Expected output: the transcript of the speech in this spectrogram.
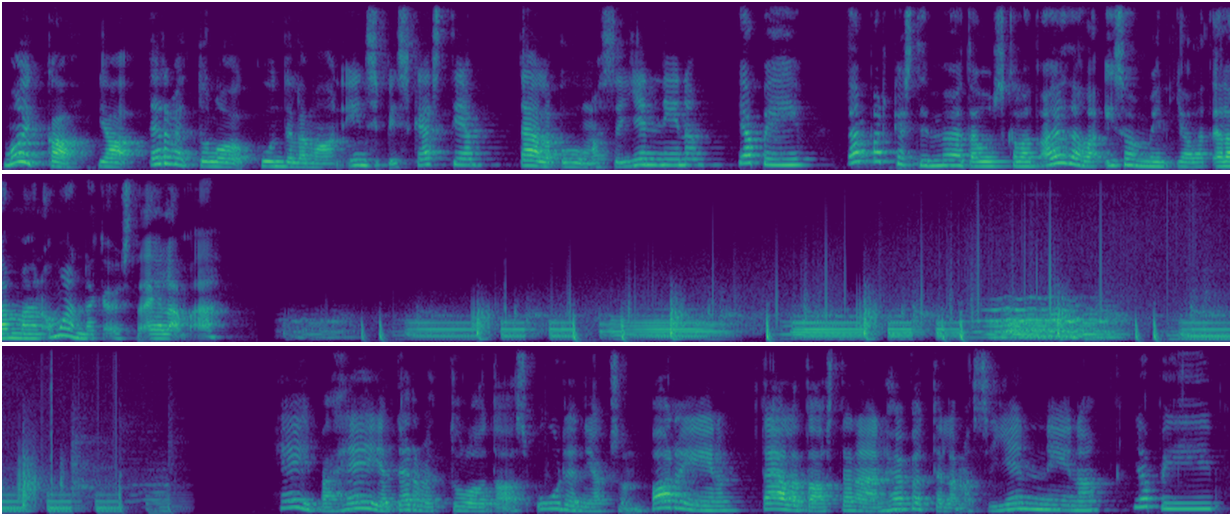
Moikka ja tervetuloa kuuntelemaan Inspiskästiä. Täällä puhumassa Jenniina. Ja Pii. Tämän podcastin myötä uskallat ajatella isommin ja alat elämään oman näköistä elämää. Heipä hei ja tervetuloa taas uuden jakson pariin. Täällä taas tänään höpöttelemässä Jenniina. Ja Pii.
